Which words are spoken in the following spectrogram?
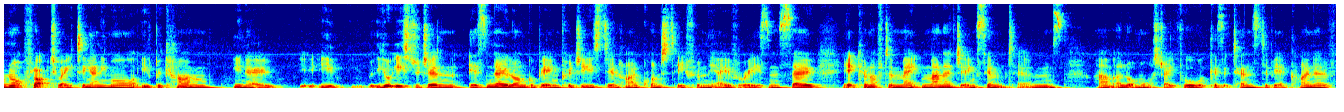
not fluctuating anymore. You've become, you know, you, your estrogen is no longer being produced in high quantity from the ovaries, and so it can often make managing symptoms um, a lot more straightforward because it tends to be a kind of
